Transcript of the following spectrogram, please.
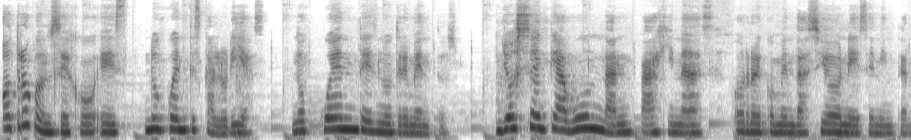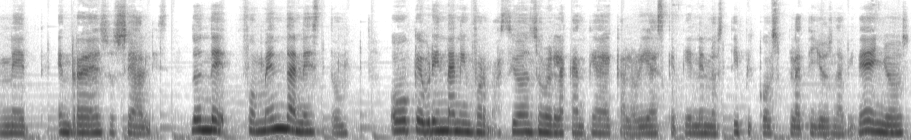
Otro consejo es no cuentes calorías, no cuentes nutrimentos. Yo sé que abundan páginas o recomendaciones en internet, en redes sociales, donde fomentan esto o que brindan información sobre la cantidad de calorías que tienen los típicos platillos navideños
